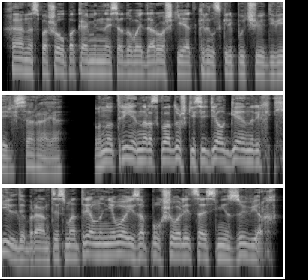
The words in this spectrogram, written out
Ханес пошел по каменной садовой дорожке и открыл скрипучую дверь сарая. Внутри на раскладушке сидел Генрих Хильдебранд и смотрел на него из опухшего лица снизу вверх.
